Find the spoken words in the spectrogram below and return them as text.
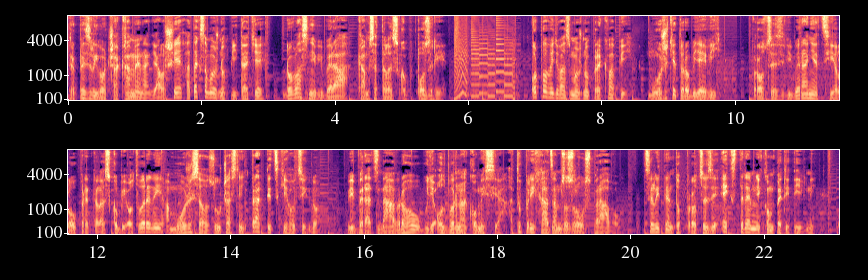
Trpezlivo čakáme na ďalšie a tak sa možno pýtate, kto vlastne vyberá, kam sa teleskop pozrie. Odpoveď vás možno prekvapí. Môžete to robiť aj vy. Proces vyberania cieľov pre teleskop je otvorený a môže sa ho zúčastniť prakticky hocikdo. Vyberať z návrhov bude odborná komisia a tu prichádzam so zlou správou. Celý tento proces je extrémne kompetitívny. O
